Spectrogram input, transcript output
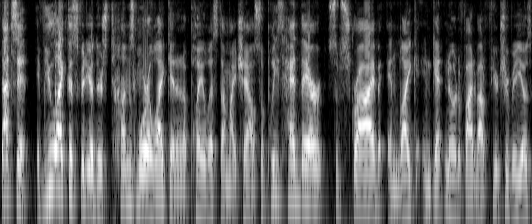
That's it. If you like this video, there's tons more like it in a playlist on my channel. So please head there, subscribe, and like, and get notified about future videos,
